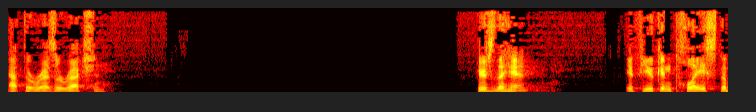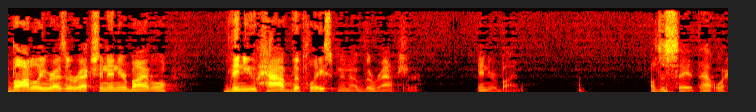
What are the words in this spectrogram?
at the resurrection. Here's the hint. If you can place the bodily resurrection in your Bible, then you have the placement of the rapture in your Bible. I'll just say it that way.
